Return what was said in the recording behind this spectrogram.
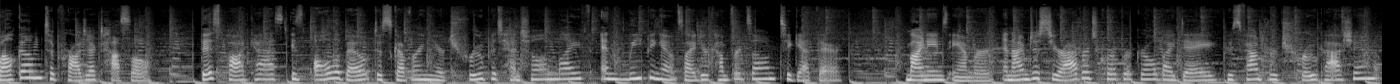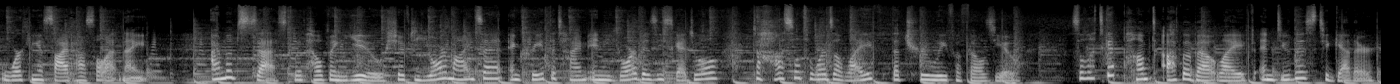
Welcome to Project Hustle. This podcast is all about discovering your true potential in life and leaping outside your comfort zone to get there. My name's Amber, and I'm just your average corporate girl by day who's found her true passion working a side hustle at night. I'm obsessed with helping you shift your mindset and create the time in your busy schedule to hustle towards a life that truly fulfills you. So let's get pumped up about life and do this together.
